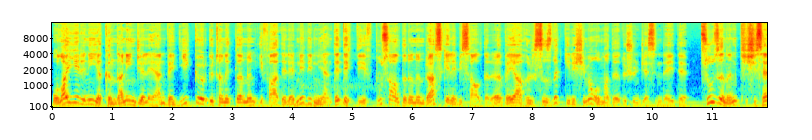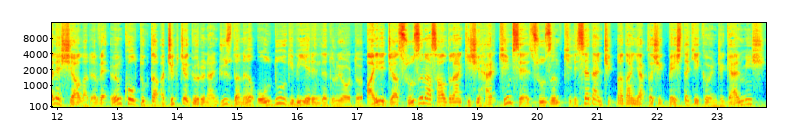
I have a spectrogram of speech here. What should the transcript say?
Olay yerini yakından inceleyen ve ilk görgü tanıklarının ifadelerini dinleyen dedektif bu saldırının rastgele bir saldırı veya hırsızlık girişimi olmadığı düşüncesindeydi. Susan'ın kişisel eşyaları ve ön koltukta açıkça görünen cüzdanı olduğu gibi yerinde duruyordu. Ayrıca Susan'a saldıran kişi her kimse Susan kiliseden çıkmadan yaklaşık 5 dakika önce gelmiş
